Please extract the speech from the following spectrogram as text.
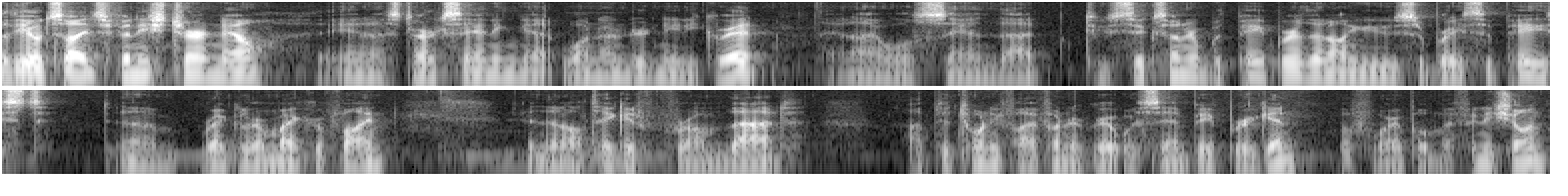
So the outside's finished turn now, and I start sanding at 180 grit, and I will sand that to 600 with paper. Then I'll use abrasive paste, um, regular microfine, and then I'll take it from that up to 2500 grit with sandpaper again before I put my finish on.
